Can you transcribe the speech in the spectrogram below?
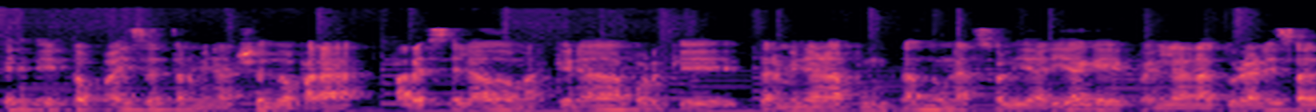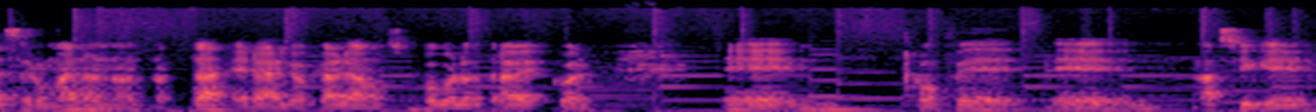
estos países terminan yendo para, para ese lado más que nada porque terminan apuntando una solidaridad que en la naturaleza del ser humano no, no está. Era lo que hablábamos un poco la otra vez con, eh, con Fede. así que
